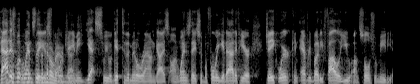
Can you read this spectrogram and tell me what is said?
That we'll is what we'll Wednesday is for, round, Jamie. Guys. Yes, we will get to the middle round, guys, on Wednesday. So before we get out of here, Jake, where can everybody follow you on social media?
